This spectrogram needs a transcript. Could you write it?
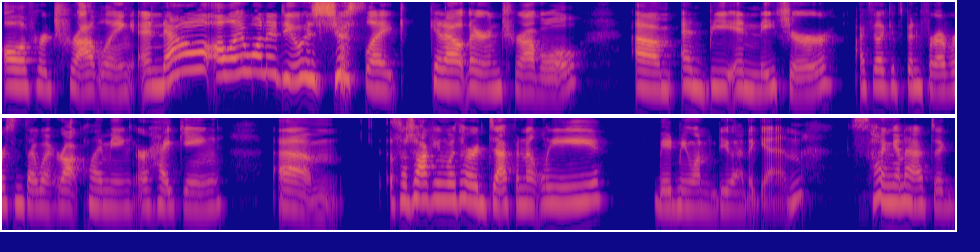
all of her traveling. And now all I want to do is just like get out there and travel um, and be in nature. I feel like it's been forever since I went rock climbing or hiking. Um, so talking with her definitely made me want to do that again. So I'm going to have to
